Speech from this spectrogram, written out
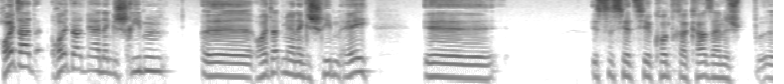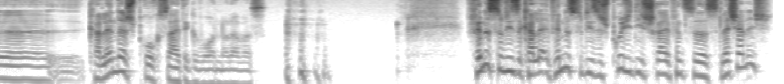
Heute hat, heute hat mir einer geschrieben, äh, heute hat mir einer geschrieben, ey, äh, ist es jetzt hier Contra K seine äh, Kalenderspruchseite geworden oder was? findest, du diese Kale findest du diese Sprüche, die ich schreibe, findest du das lächerlich?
